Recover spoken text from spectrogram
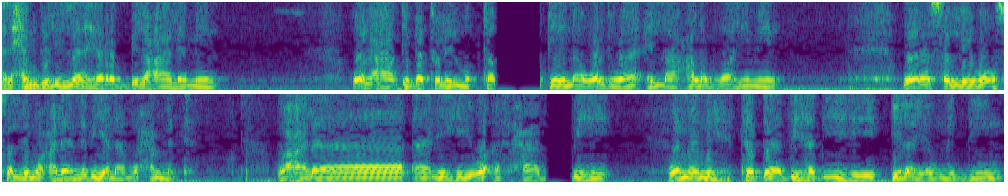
الحمد لله رب العالمين والعاقبة للمتقين وعدوان إلا على الظالمين وأصلي وأسلم على نبينا محمد وعلى آله وأصحابه ومن اهتدى بهديه إلى يوم الدين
